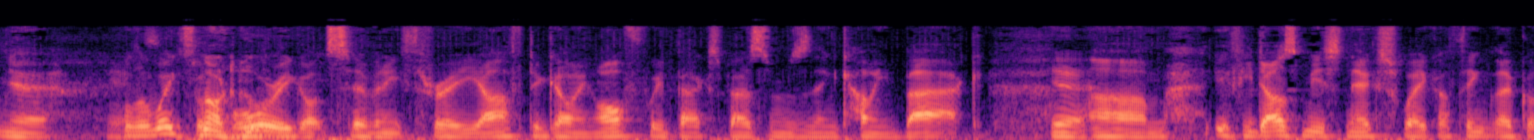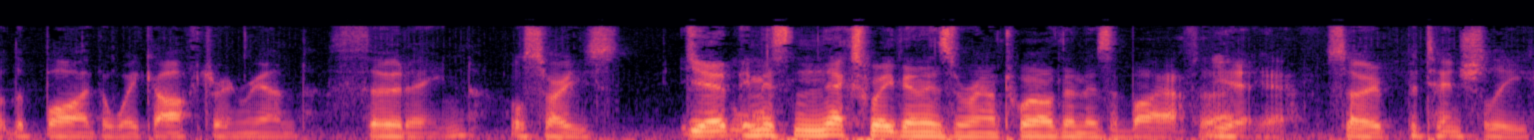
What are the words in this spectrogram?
Yeah. Yeah, well, the week it's not before he got 73 after going off with back spasms and then coming back. Yeah. Um, if he does miss next week, I think they've got the bye the week after in round 13. Or sorry, he's yeah, he missed next week. Then there's around 12. Then there's a bye after that. Yeah. yeah. So potentially,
